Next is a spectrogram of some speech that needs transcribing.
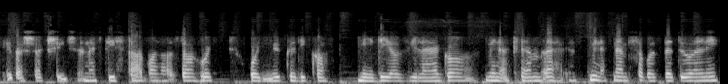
évesek sincsenek tisztában azzal, hogy hogy működik a média világa, minek nem, lehet, minek nem szabad bedőlni.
